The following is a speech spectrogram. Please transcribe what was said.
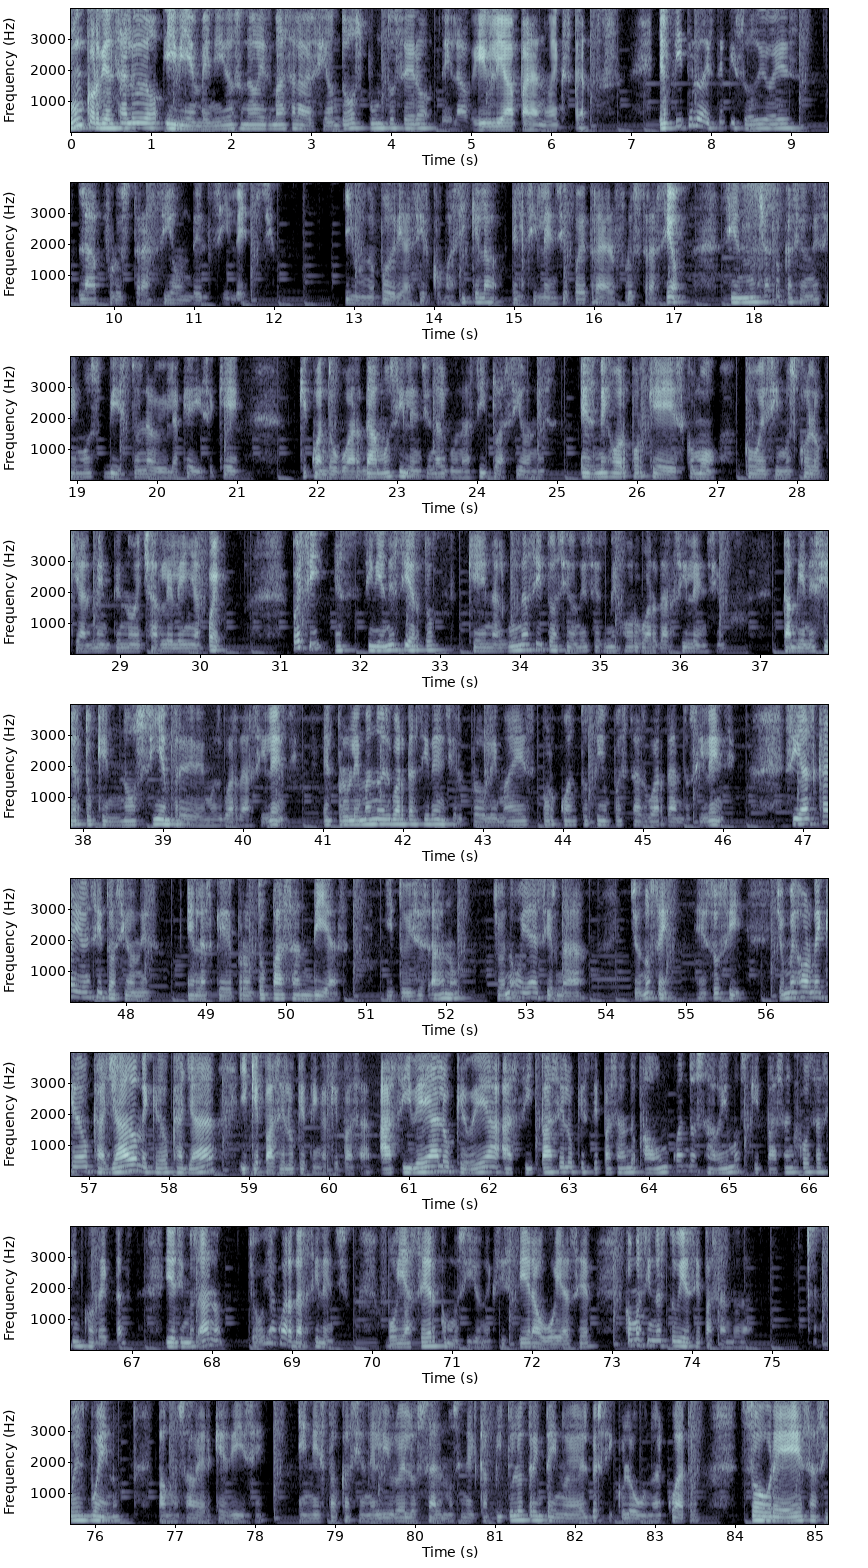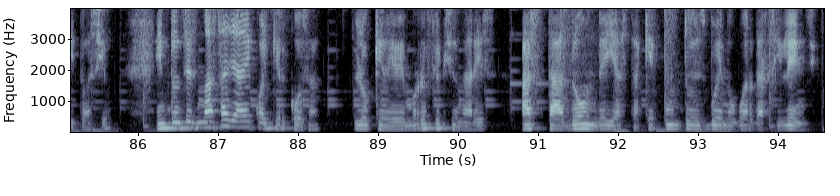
Un cordial saludo y bienvenidos una vez más a la versión 2.0 de la Biblia para no expertos. El título de este episodio es La frustración del silencio. Y uno podría decir, ¿cómo así que el silencio puede traer frustración? Si en muchas ocasiones hemos visto en la Biblia que dice que, que cuando guardamos silencio en algunas situaciones es mejor porque es como como decimos coloquialmente, no echarle leña al fuego. Pues sí, es, si bien es cierto que en algunas situaciones es mejor guardar silencio, también es cierto que no siempre debemos guardar silencio. El problema no es guardar silencio, el problema es por cuánto tiempo estás guardando silencio. Si has caído en situaciones en las que de pronto pasan días y tú dices, ah, no, yo no voy a decir nada, yo no sé, eso sí, yo mejor me quedo callado, me quedo callada y que pase lo que tenga que pasar. Así vea lo que vea, así pase lo que esté pasando, aun cuando sabemos que pasan cosas incorrectas y decimos, ah, no, yo voy a guardar silencio. Voy a hacer como si yo no existiera o voy a hacer como si no estuviese pasando nada. Pues bueno, vamos a ver qué dice en esta ocasión el libro de los Salmos en el capítulo 39 del versículo 1 al 4 sobre esa situación. Entonces, más allá de cualquier cosa, lo que debemos reflexionar es hasta dónde y hasta qué punto es bueno guardar silencio.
